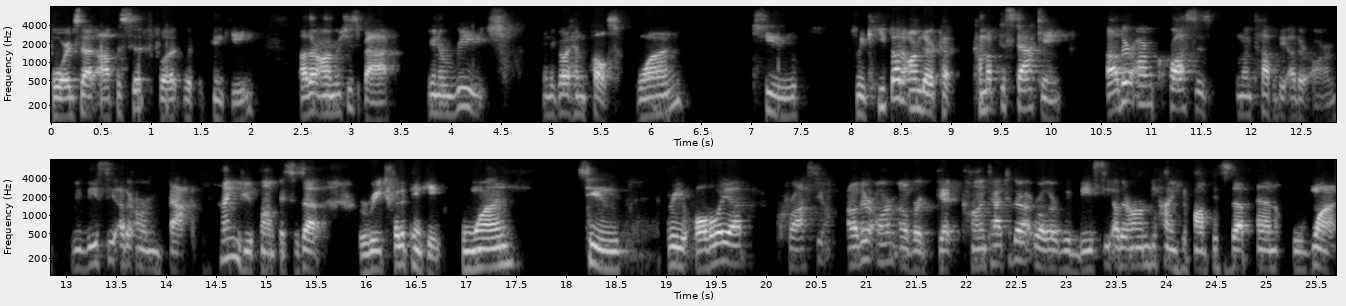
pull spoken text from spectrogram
towards that opposite foot with the pinky, other arm reaches back, you're gonna reach, and go ahead and pulse. One, two, three. Keep that arm there, come up to stacking. Other arm crosses on top of the other arm. Release the other arm back behind you, palm faces up. Reach for the pinky. One, two, three, all the way up. Cross the other arm over, get contact to that roller, release the other arm behind you, palm faces up, and one,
